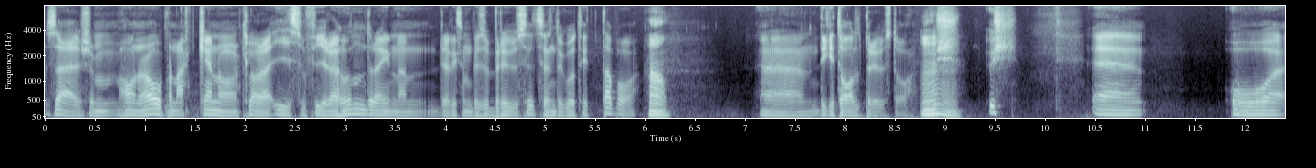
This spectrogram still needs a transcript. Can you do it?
Så här, som har några år på nacken och klarar ISO 400 innan det liksom blir så brusigt så det inte går att titta på. Ja. Eh, digitalt brus då. Mm. Usch. Usch. Eh, och eh,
